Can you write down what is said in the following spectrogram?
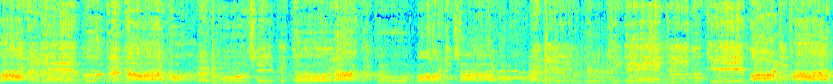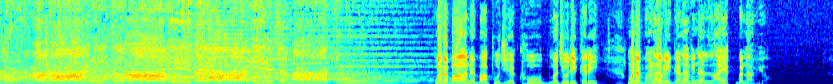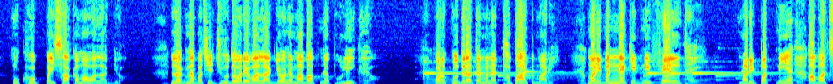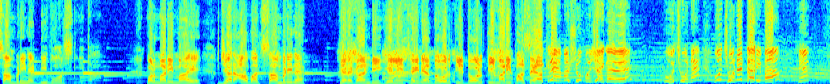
પારણે પુત્ર નાનો રડું છે કે તો રાખતું કોણ ચાલો. મને દુખી દેખી દુખી કોણ થાતું મહાહેતવાળી દયાળી જમાતું. મારા બા અને બાપુજીએ ખૂબ મજૂરી કરી, મને ભણાવી ગણાવીને લાયક બનાવ્યો. હું ખૂબ પૈસા કમાવા લાગ્યો. લગ્ન પછી જુદો રહેવા લાગ્યો અને મા બાપને ભૂલી ગયો. પણ કુદરતે મને થપાટ મારી. મારી બંને કિડની ફેલ થઈ. મારી પત્નીએ આ વાત સાંભળીને ડિવોર્સ લીધા. પણ મારી માએ જ્યારે આ વાત સાંભળીને ત્યારે ગાંડી ઘેલી થઈને દોડતી દોડતી મારી પાસે આ શું મૂંઝાઈ ગયો, હે? હું છું ને, હું છું ને તારી માં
